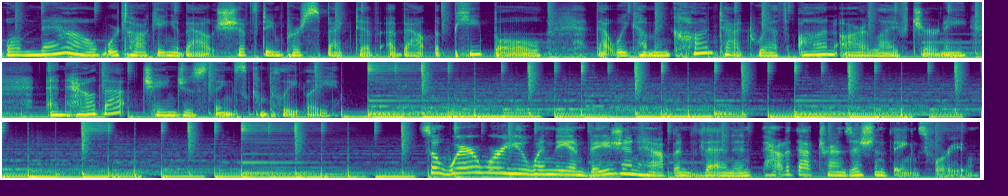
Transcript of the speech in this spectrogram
Well, now we're talking about shifting perspective about the people that we come in contact with on our life journey and how that changes things completely. So, where were you when the invasion happened then, and how did that transition things for you?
